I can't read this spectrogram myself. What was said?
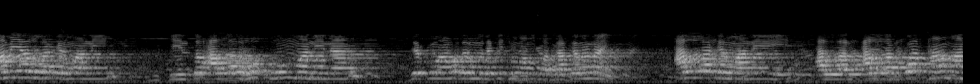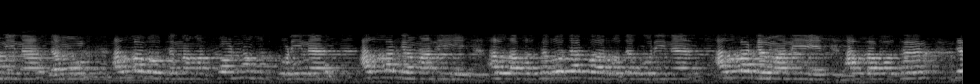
আমি আল্লাহকে মানি, কিন্তু আল্লাহর হুকুম মানি না। যেরকম আমাদের মধ্যে কিছু মানুষ আছে না নাই? আল্লাহকে মানি আল্লাহ আল্লাহর কথা মানি না। যেমন আল্লাহ বলছেন নামাজ পড় নামাজ পড়ি না আল্লাহকে মানি। আল্লাহ বলছে, রোজা কর, রোজা করি না আল্লাহকে মানি। আল্লাহ বলছেন যে,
